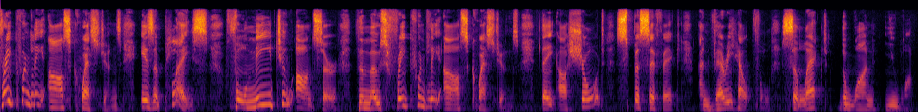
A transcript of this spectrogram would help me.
Frequently asked questions is a place for me to answer the most frequently asked questions. They are short, specific, and very helpful. Select the one you want.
